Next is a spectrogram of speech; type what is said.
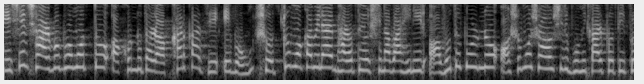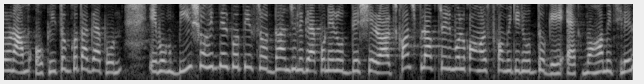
দেশের সার্বভৌমত্ব, অখণ্ডতা রক্ষার কাজে এবং শত্রু মোকাবিলায় ভারতীয় সেনাবাহিনীর অভূতপূর্ণ অসম সাহসীর ভূমিকার প্রতি প্রণাম ও কৃতজ্ঞতা জ্ঞাপন এবং বীর শহীদদের প্রতি শ্রদ্ধাঞ্জলি জ্ঞাপনের উদ্দেশ্যে রাজগঞ্জ ব্লক তৃণমূল কংগ্রেস কমিটির উদ্যোগে এক মহামিছিলের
